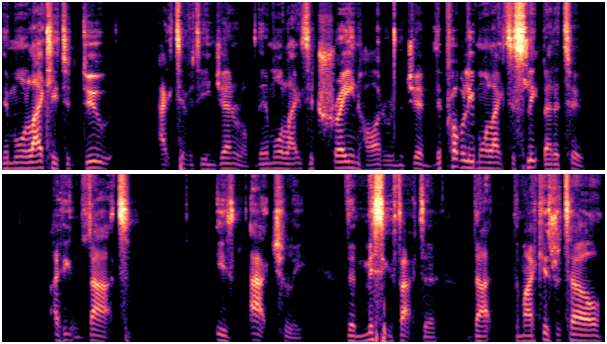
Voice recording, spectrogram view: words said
They're more likely to do activity in general. They're more likely to train harder in the gym. They're probably more likely to sleep better too. I think that is actually the missing factor that the Mike Israetel,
